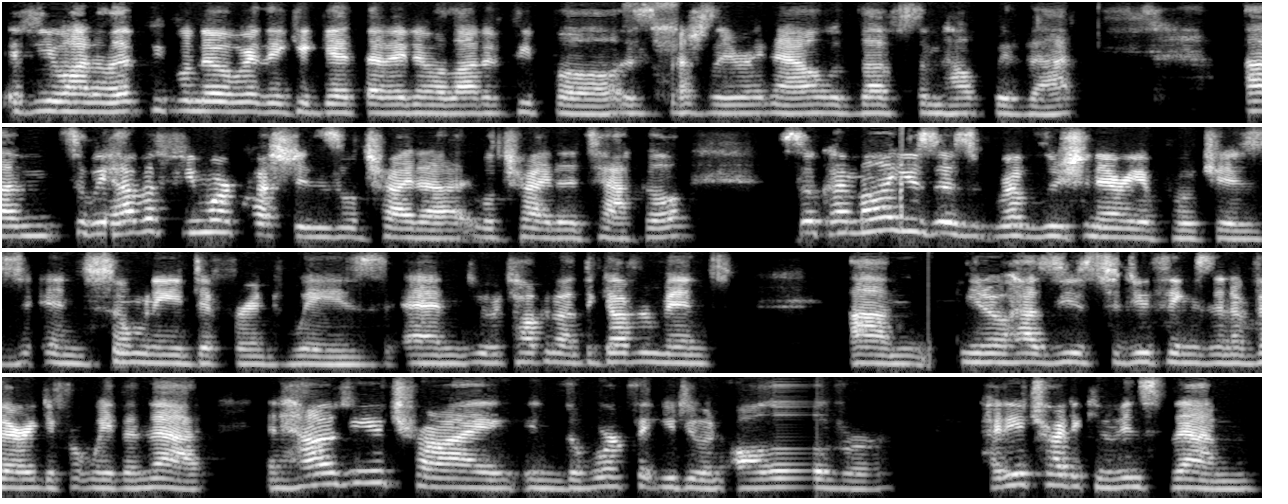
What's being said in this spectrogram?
if you want to let people know where they could get that, I know a lot of people, especially right now, would love some help with that. Um, so we have a few more questions we'll try to we'll try to tackle. So Kayma uses revolutionary approaches in so many different ways. And you were talking about the government, um, you know, has used to do things in a very different way than that. And how do you try in the work that you do and all over, how do you try to convince them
